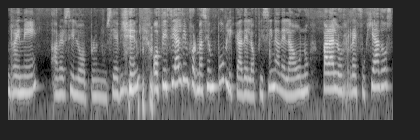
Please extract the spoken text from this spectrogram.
René, a ver si lo pronuncié bien, oficial de información pública de la Oficina de la ONU para los Refugiados,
